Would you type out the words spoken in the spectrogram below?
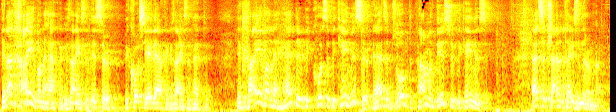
You're not chayiv on the half of gazayis of isser because you ate half of gazayis of heter. You're chayiv on the heter because it became isser. It has absorbed the time of the isser, became isser. That's the pshat in Taiz in the Ramban.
